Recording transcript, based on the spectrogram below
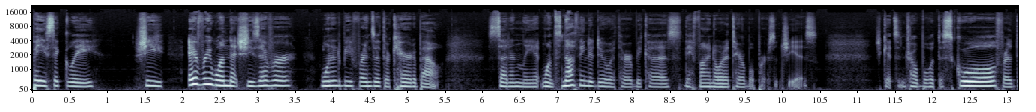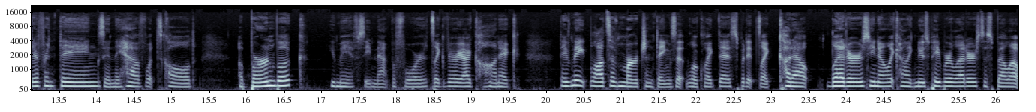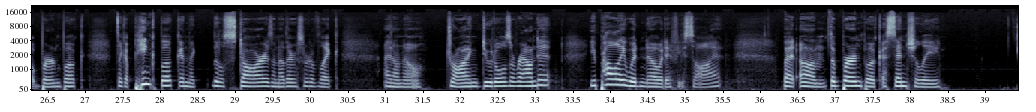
basically she everyone that she's ever wanted to be friends with or cared about suddenly it wants nothing to do with her because they find out what a terrible person she is. She gets in trouble with the school for different things and they have what's called a burn book. You may have seen that before. It's like very iconic. They've made lots of merch and things that look like this, but it's like cut out letters, you know, like kind of like newspaper letters to spell out burn book. It's like a pink book and like little stars and other sort of like I don't know, drawing doodles around it. You probably would know it if you saw it. But um the burn book essentially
